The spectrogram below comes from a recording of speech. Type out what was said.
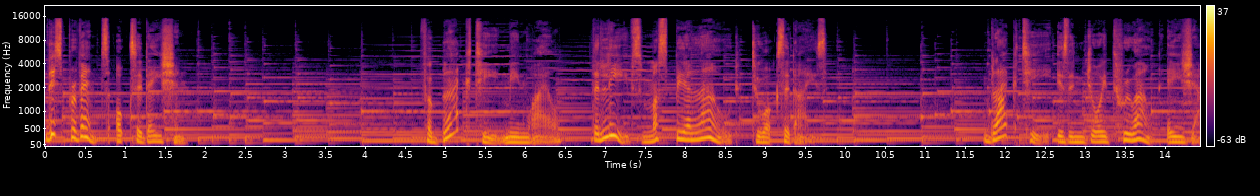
This prevents oxidation. For black tea, meanwhile, the leaves must be allowed to oxidize. Black tea is enjoyed throughout Asia.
